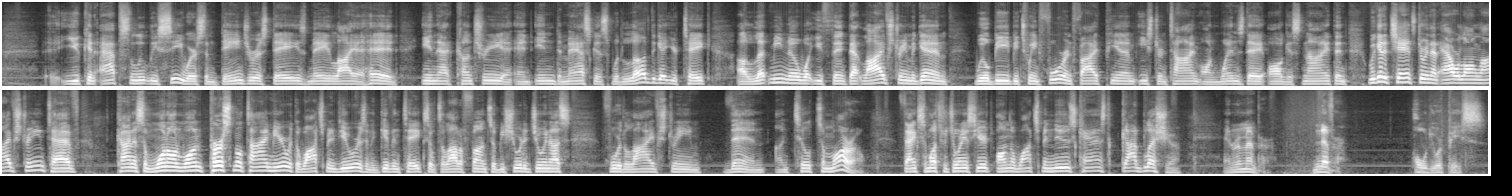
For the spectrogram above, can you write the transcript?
you can absolutely see where some dangerous days may lie ahead in that country and in Damascus. Would love to get your take. Uh, let me know what you think. That live stream, again, will be between 4 and 5 p.m. Eastern Time on Wednesday, August 9th. And we get a chance during that hour long live stream to have kind of some one on one personal time here with the Watchman viewers and a give and take. So it's a lot of fun. So be sure to join us for the live stream then until tomorrow. Thanks so much for joining us here on the Watchman Newscast. God bless you. And remember, never hold your peace.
